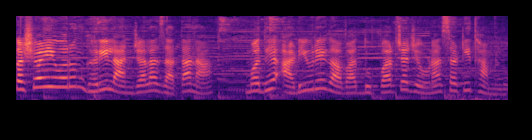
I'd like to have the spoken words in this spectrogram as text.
कशळीवरून घरी लांजाला जाताना मध्ये आडिवरे गावात दुपारच्या जेवणासाठी थांबलो.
